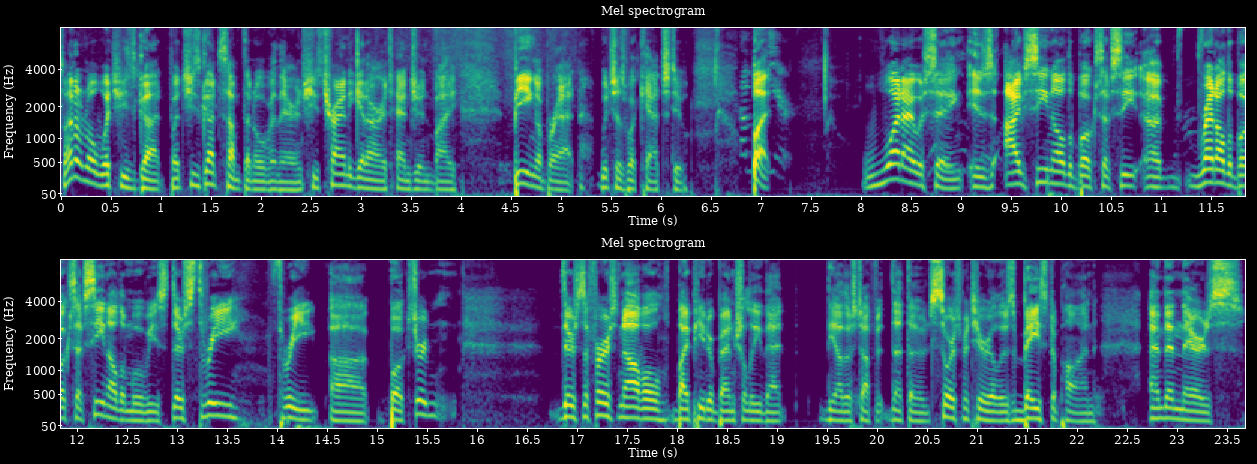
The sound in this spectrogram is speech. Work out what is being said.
So I don't know what she's got, but she's got something over there and she's trying to get our attention by being a brat, which is what cats do. But what I was saying is I've seen all the books. I've seen, uh, read all the books. I've seen all the movies. There's three, three uh, books. Or there's the first novel by Peter Benchley that the other stuff that the source material is based upon, and then there's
